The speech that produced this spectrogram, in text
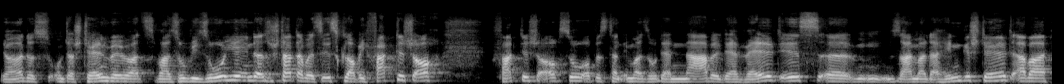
Ja, das unterstellen wir zwar sowieso hier in der Stadt, aber es ist, glaube ich, faktisch auch faktisch auch so. Ob es dann immer so der Nabel der Welt ist, äh, sei mal dahingestellt. Aber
